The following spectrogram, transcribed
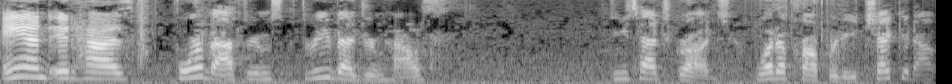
and it has four bathrooms, three bedroom house, detached garage. What a property. Check it out.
